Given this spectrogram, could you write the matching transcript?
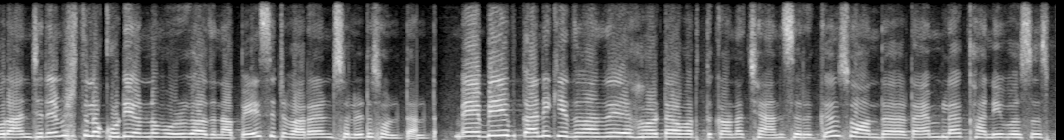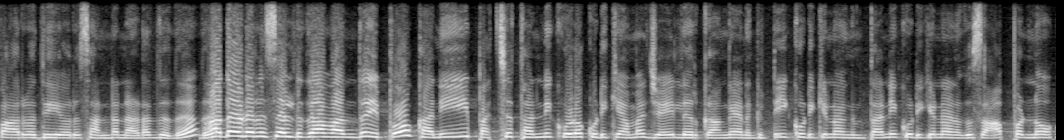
ஒரு அஞ்சு நிமிஷத்தில் குடி ஒன்றும் முழுகாது. நான் பேசிட்டு வரேன்னு சொல்லிட்டு சொல்லிட்டேன். மேபி கனிக்கு இது வந்து ஹர்ட் ஆகிறதுக்கான சான்ஸ் இருக்குது ஸோ அந்த டைமில் கனி வர்சஸ் பார்வதி ஒரு சண்டை நடந்தது. அதோட ரிசல்ட் தான் வந்து இப்போ கனி பச்சை தண்ணி கூட குடிக்காம ஜெயிலில் இருக்காங்க. எனக்கு டீ குடிக்கணும் எனக்கு தண்ணி குடிக்கணும் எனக்கு சாப்பிடணும்.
